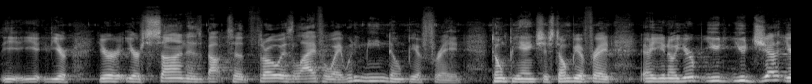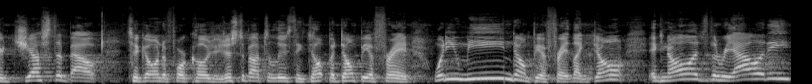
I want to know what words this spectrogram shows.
your, your, your son is about to throw his life away. What do you mean, don't be afraid? Don't be anxious. Don't be afraid. Uh, you know, you're, you, you just, you're just about to go into foreclosure. You're just about to lose things. Don't, but don't be afraid. What do you mean, don't be afraid? Like, don't acknowledge the reality.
